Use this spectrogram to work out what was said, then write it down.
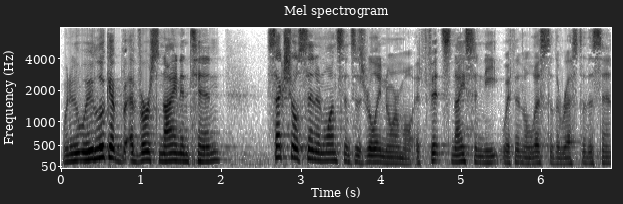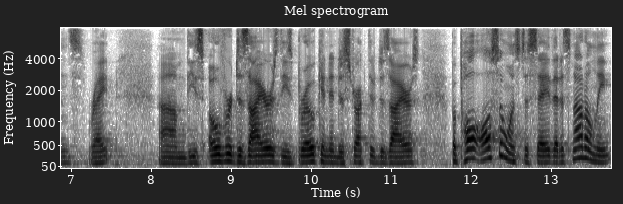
When we look at, verse 9 and 10, sexual sin in one sense is really normal. It fits nice and neat within the list of the rest of the sins, right? Um, these over desires, these broken and destructive desires. But Paul also wants to say that it's not only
